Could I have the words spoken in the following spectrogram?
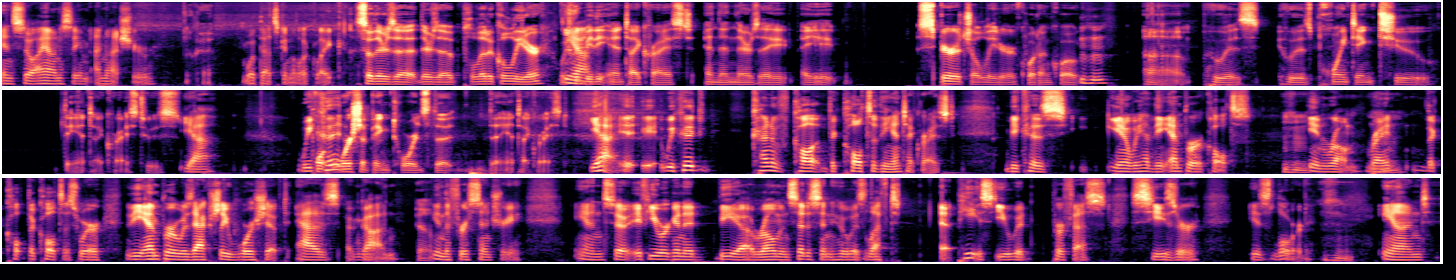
And so I honestly, I'm, I'm not sure. Okay. What that's going to look like. So there's a there's a political leader, which yeah. would be the Antichrist, and then there's a a spiritual leader, quote unquote, mm-hmm. um, who is who is pointing to the Antichrist, who's yeah, we por- could worshiping towards the the Antichrist. Yeah, it, it, we could kind of call it the cult of the Antichrist, because you know we had the emperor cults mm-hmm. in Rome, right? Mm-hmm. The cult, the cultus, where the emperor was actually worshipped as a god yeah. in the first century. And so, if you were going to be a Roman citizen who was left at peace, you would profess Caesar is Lord. And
